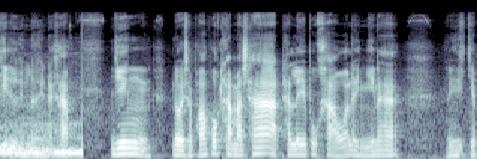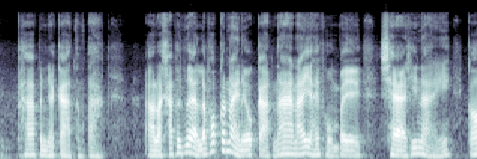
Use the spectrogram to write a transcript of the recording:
ที่อื่นเลยนะครับ ยิ่งโดยเฉพาะพวกธรรมชาติทะเลภูเขาอะไรอย่างนี้นะฮะอันนี้เก็บภาพบรรยากาศต่างๆ เอาละครับเพื่อนๆ แล้วพบกันใหม่ในโอกาสหน้านะ อยากให้ผมไปแชร์ที่ไหนก็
